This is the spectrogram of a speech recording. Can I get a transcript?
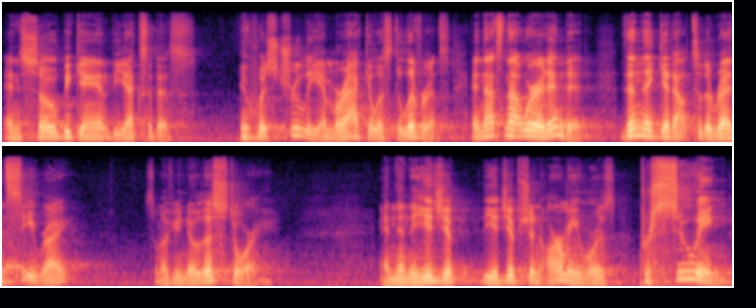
and so began the Exodus. It was truly a miraculous deliverance. And that's not where it ended. Then they get out to the Red Sea, right? Some of you know this story. And then the, Egypt, the Egyptian army was pursuing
